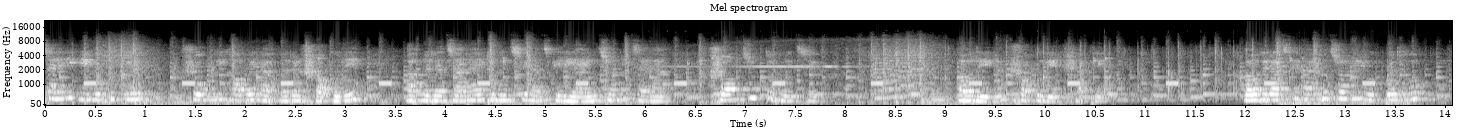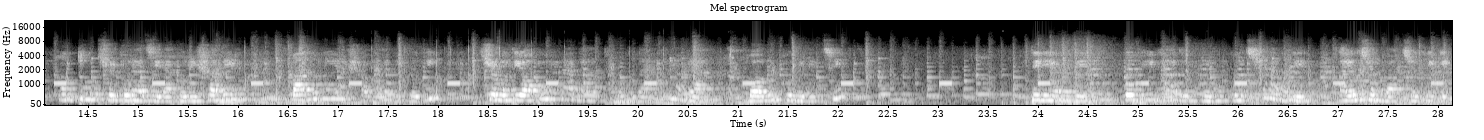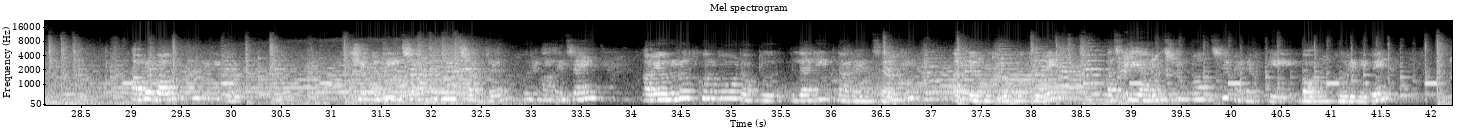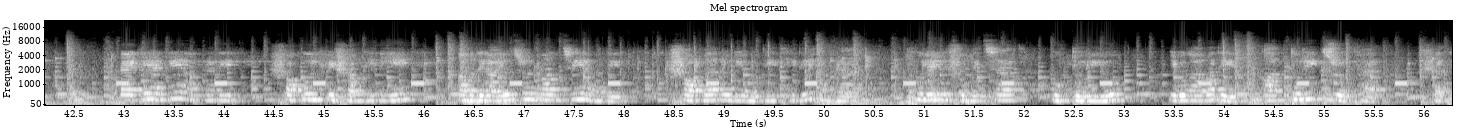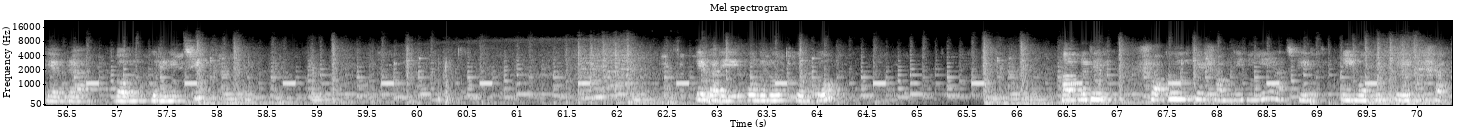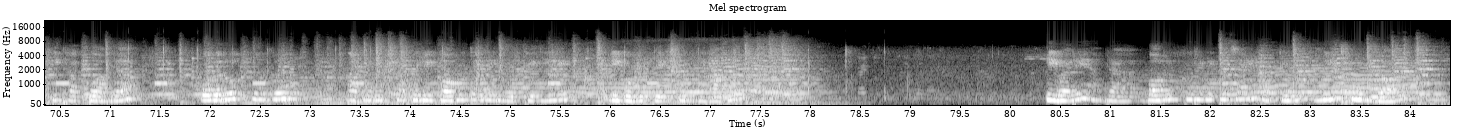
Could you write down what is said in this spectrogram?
চাই এই মুহূর্তে সঙ্গী হবেন আপনারা সকলে। আপনারা যারাই রয়েছেন আজকের এই আয়োজনে, যারা সংযুক্ত হয়েছে আমাদের সকলের সাথে। আমাদের আজকের আয়োজনের উদ্বোধক উত্তর ত্রিপুরা জেলা পরিষদের মাননীয় সভাধিপতি শ্রীমতী অপর্ণা নাথ মহোদয়কে আমরা বরণ করে নিচ্ছি। তিনি আমাদের অভিবাদন গ্রহণ করছেন আমাদের আয়োজন মঞ্চ থেকে। আমরা বরণ করে শ্রীমতী চাঁদনী চন্দ্রন করে আমি অনুরোধ করব ডক্টর ললিত নারায়ণ স্যারকে। আপনি অনুগ্রহ করে আজকের এই আলোচনা মঞ্চে ম্যাডামকে বরণ করে নেবেন। একে একে আপনাদের সকলকে সঙ্গে নিয়ে আমাদের আয়োজন মঞ্চে আমাদের সম্মাননীয় অতিথিদের আমরা ফুলের শুভেচ্ছা, উত্তরীয় এবং আমাদের আন্তরিক শ্রদ্ধার সাথে আমরা বরণ করে নিচ্ছি। এবারে অনুরোধ করব আপনাদের সকলকে সঙ্গে নিয়ে আজকের এই মুহূর্তের সাক্ষী থাকব আমরা। অনুরোধ করব আপনারা সকলে করতালির মধ্যে দিয়ে এই মুহূর্তের সঙ্গী হবে। এবারে আমরা বরণ করে নিতে চাই doctor Mithun Roy,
